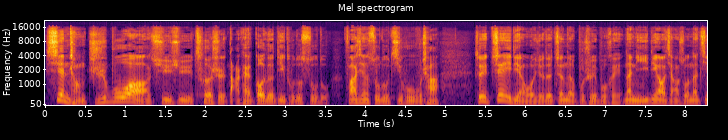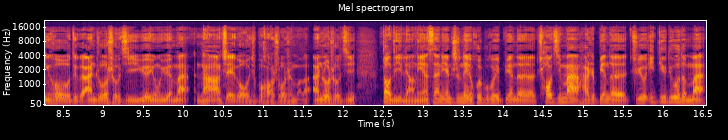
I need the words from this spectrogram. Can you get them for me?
现场直播啊，去去测试打开高德地图的速度，发现速度几乎无差。所以这一点我觉得真的不吹不黑。那你一定要讲说，那今后这个安卓手机越用越慢，那这个我就不好说什么了。安卓手机到底两年三年之内会不会变得超级慢，还是变得只有一丢丢的慢？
